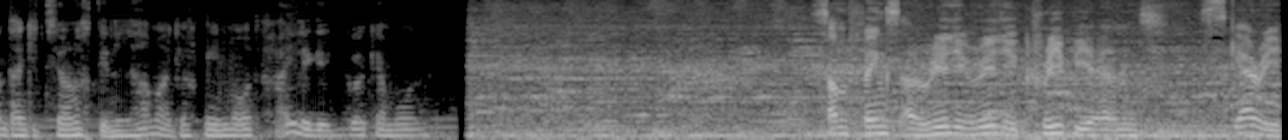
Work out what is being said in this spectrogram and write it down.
Und dann gibt es ja auch noch den Lama, Mord heilige Guacamole. Some things are really, really creepy and scary.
